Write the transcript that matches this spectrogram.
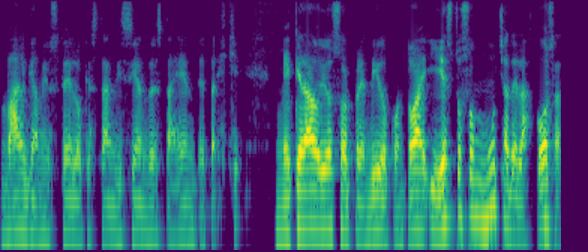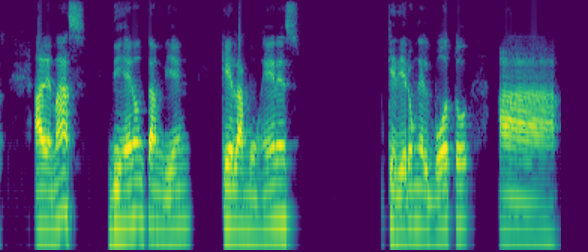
Válgame usted lo que están diciendo esta gente. Es que me he quedado yo sorprendido con todas. Y esto son muchas de las cosas. Además, dijeron también que las mujeres que dieron el voto a,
